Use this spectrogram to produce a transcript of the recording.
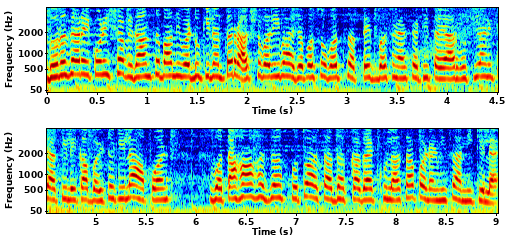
दोन हजार एकोणीसच्या विधानसभा निवडणुकीनंतर राष्ट्रवादी भाजपसोबत सत्तेत बसण्यासाठी तयार होती आणि त्यातील एका बैठकीला आपण स्वतः हजर होतो असा धक्कादायक खुलासा फडणवीसांनी केलाय.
